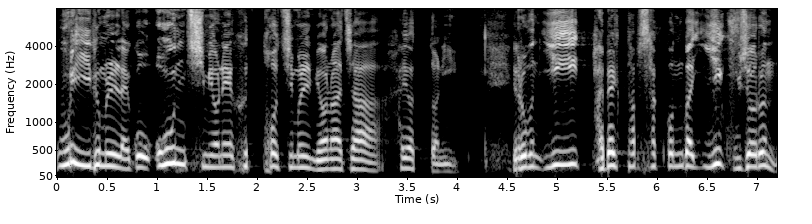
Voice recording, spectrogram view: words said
우리 이름을 내고 온 지면에 흩어짐을 면하자 하였더니 여러분 이 바벨탑 사건과 이 구절은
